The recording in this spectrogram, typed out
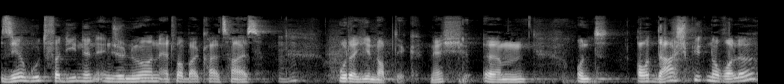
sehr gut verdienenden Ingenieuren, etwa bei Karl Zeiss mhm. oder Jenoptik. Nicht? Ähm, und auch da spielt eine Rolle,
